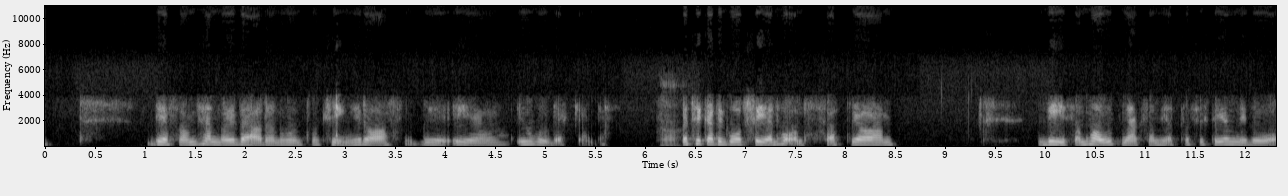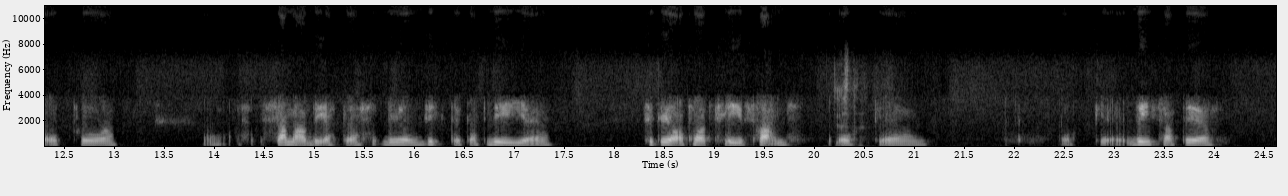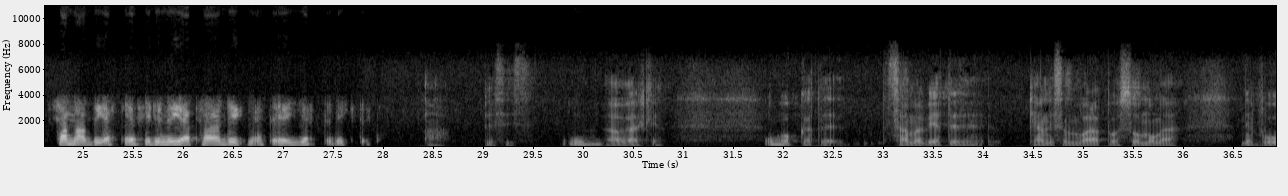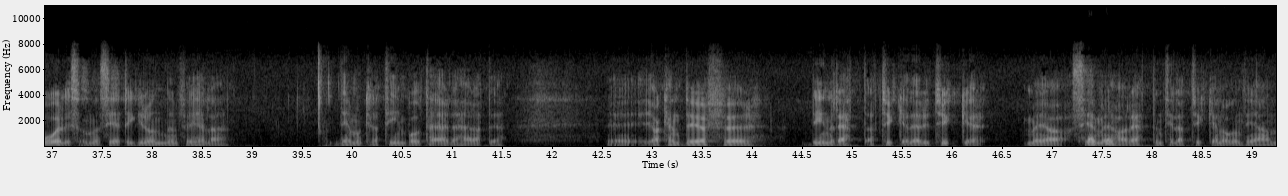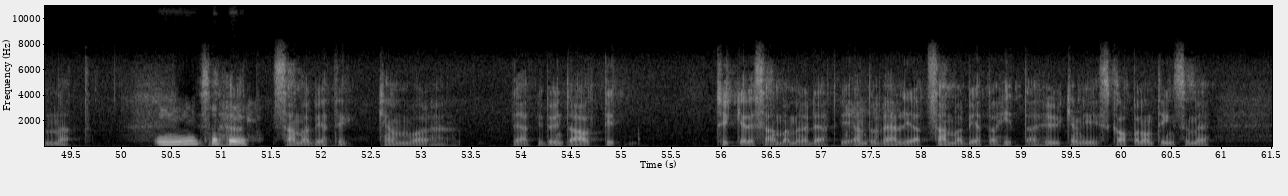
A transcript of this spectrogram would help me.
det som händer i världen runt omkring idag det är oroväckande. Ja. Jag tycker att det går åt fel håll så att jag vi som har uppmärksamhet på systemnivå och på eh, samarbete, det är viktigt att vi, eh, tycker jag, tar ett kliv fram och, eh, och visar att det samarbete i det nya paradigmet är jätteviktigt. ja, precis. Mm. Ja, verkligen. Mm. Och att samarbete kan liksom vara på så många nivåer. Liksom man ser till grunden för hela demokratin, Voltaire, det här att det, eh, jag kan dö för din rätt att tycka det du tycker. Men jag ser mig ha rätten till att tycka någonting annat. Mm, Så här samarbete kan vara det att vi behöver inte alltid tycka detsamma men det är att vi ändå väljer att samarbeta och hitta hur kan vi skapa någonting som är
